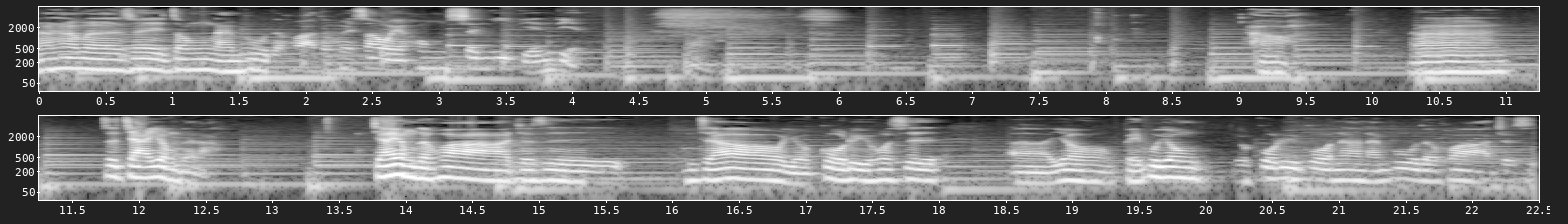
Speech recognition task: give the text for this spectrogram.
那他们所以中南部的话都会稍微烘深一点点，好，呃，这家用的啦，家用的话就是你只要有过滤或是呃用北部用有过滤过，那南部的话就是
